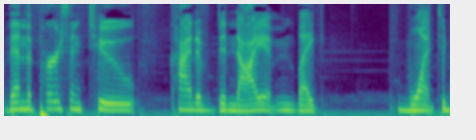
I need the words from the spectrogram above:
than the person to kind of deny it and like want to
